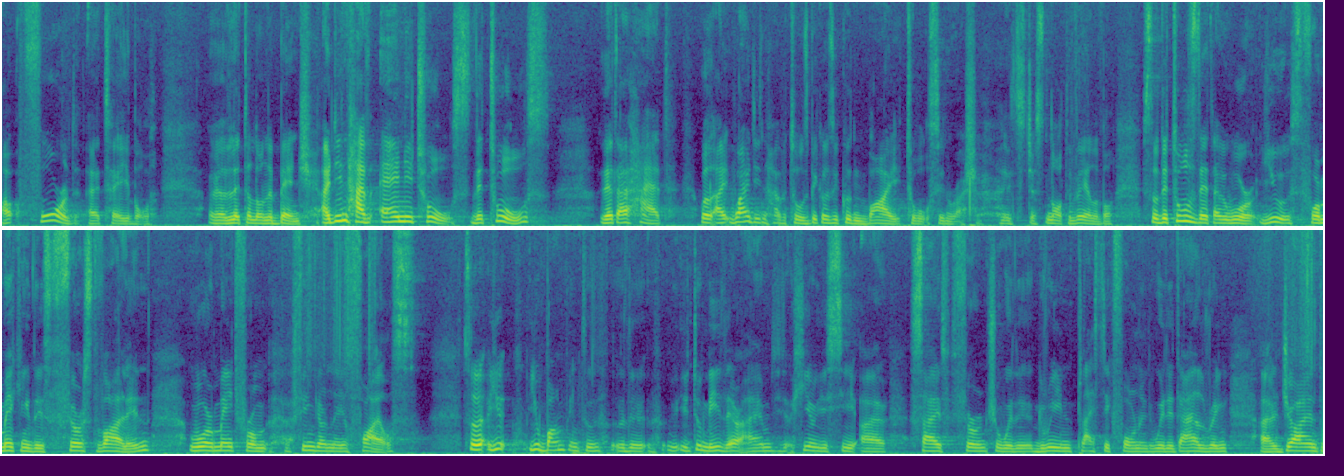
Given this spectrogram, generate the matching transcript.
afford a table, uh, let alone a bench. I didn't have any tools. The tools that I had, well, I, why I didn't have tools? Because you couldn't buy tools in Russia. It's just not available. So the tools that I were used for making this first violin were made from fingernail files. So you, you bump into, the, into me there. I am here. You see a size furniture with a green plastic phone with a dial ring, a giant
